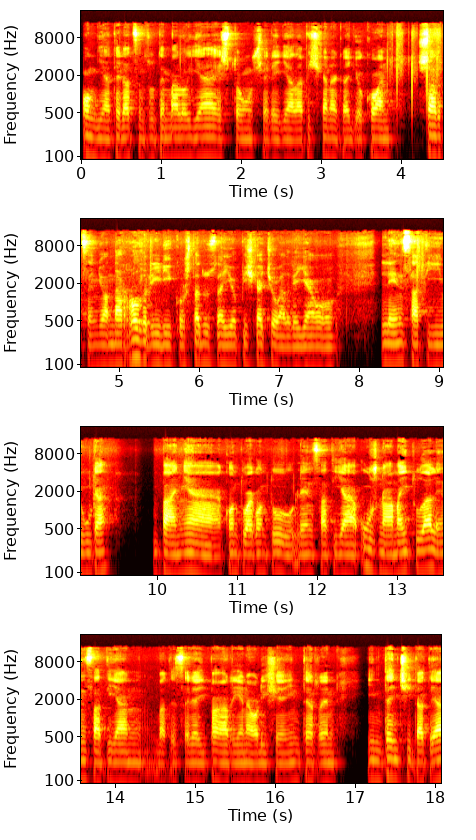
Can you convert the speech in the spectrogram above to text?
ongi ateratzen zuten baloia, Stones ere da pixkanaka jokoan sartzen joan da Rodriri kostatu zaio pixkatxo bat gehiago lehen zati ura, baina kontua kontu lehen zatia usna amaitu da, lehen zatian batez ere ipagarriena hori xe interren intentsitatea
